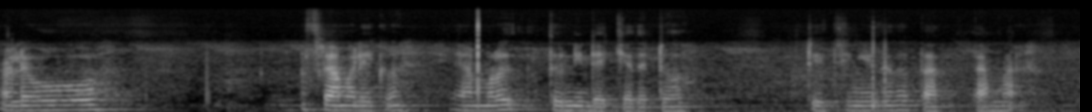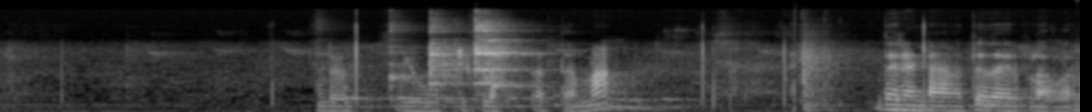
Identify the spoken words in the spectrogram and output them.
ഹലോ. അസ്സാം വലൈക്കും നമ്മൾ തുണി ഉണ്ടാക്കിയത് കേട്ടോ സ്റ്റിച്ചിങ് ചെയ്തത് തത്തമ്മ. ഹലോ ബ്യൂട്ടിഫുള്ളാണ് തത്തമ്മ. ഇത് രണ്ടാമത്തേതായ ഫ്ലവർ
